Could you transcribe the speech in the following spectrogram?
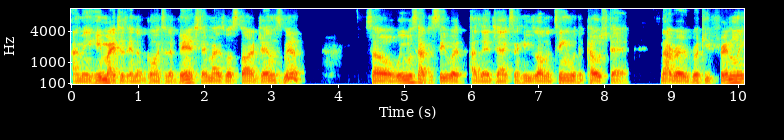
I mean, he might just end up going to the bench. They might as well start Jalen Smith. So we will have to see what Isaiah Jackson. He's on a team with a coach that not very rookie friendly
